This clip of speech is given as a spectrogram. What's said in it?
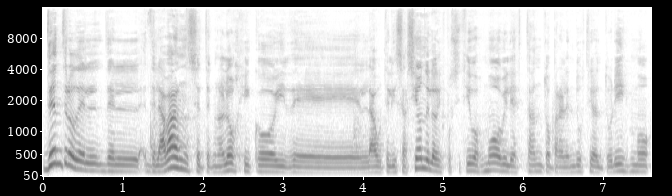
Dentro del, del, avance tecnológico y de la utilización de los dispositivos móviles, tanto para la industria del turismo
